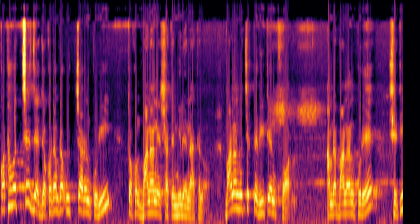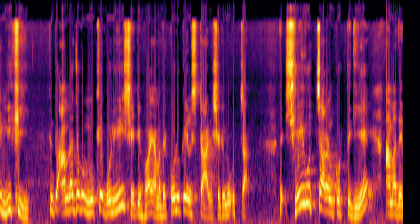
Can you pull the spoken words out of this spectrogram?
কথা হচ্ছে যে যখন আমরা উচ্চারণ করি, তখন বানানের সাথে মিলে না কেন? বানান হচ্ছে একটা রিটেন ফর্ম আমরা বানান করে সেটি লিখি। কিন্তু আমরা যখন মুখে বলি সেটি হয় আমাদের কলুকেল স্টাইল, সেটি হলো উচ্চারণ। তো সেই উচ্চারণ করতে গিয়ে আমাদের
